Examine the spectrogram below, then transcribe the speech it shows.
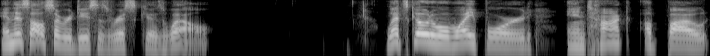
And this also reduces risk as well. Let's go to a whiteboard and talk about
